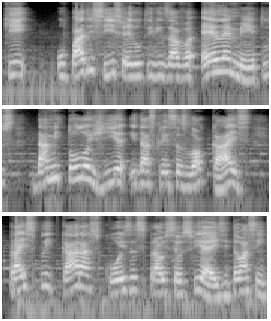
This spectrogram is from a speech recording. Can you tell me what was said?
que o padre Cícero, ele utilizava elementos da mitologia e das crenças locais para explicar as coisas para os seus fiéis. Então, assim,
